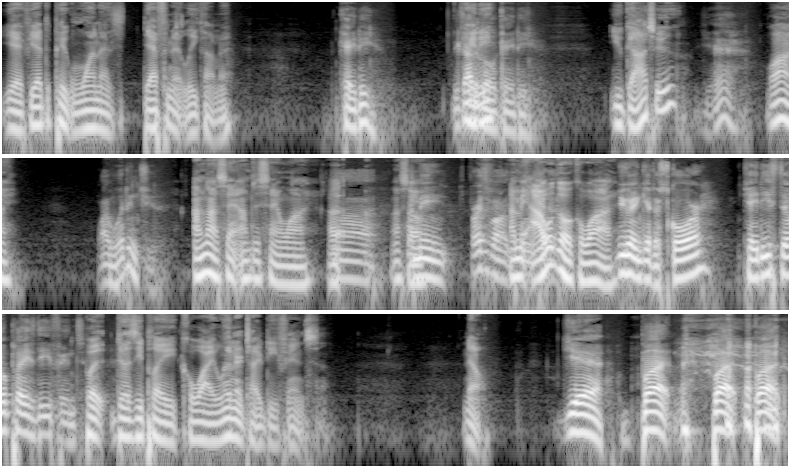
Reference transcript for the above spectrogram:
yeah. If you had to pick one, that's definitely coming. KD. You got to go with KD. You got to. Yeah. Why? Why wouldn't you? I'm not saying. I'm just saying why. I, Uh, I mean, First of all, I mean, I would go Kawhi, You're gonna get a score. KD still plays defense. but does he play Kawhi Leonard type defense? No. Yeah, but but but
